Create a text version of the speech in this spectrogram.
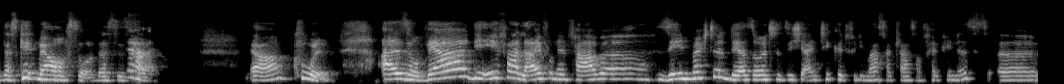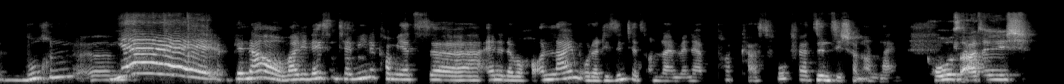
das geht mir auch so. Das ist ja. Ja, cool. Also, wer die Eva live und in Farbe sehen möchte, der sollte sich ein Ticket für die Masterclass of Happiness äh, buchen. Ähm, Yay! Genau, weil die nächsten Termine kommen jetzt äh, Ende der Woche online oder die sind jetzt online, wenn der Podcast hochfährt, sind sie schon online. Großartig.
